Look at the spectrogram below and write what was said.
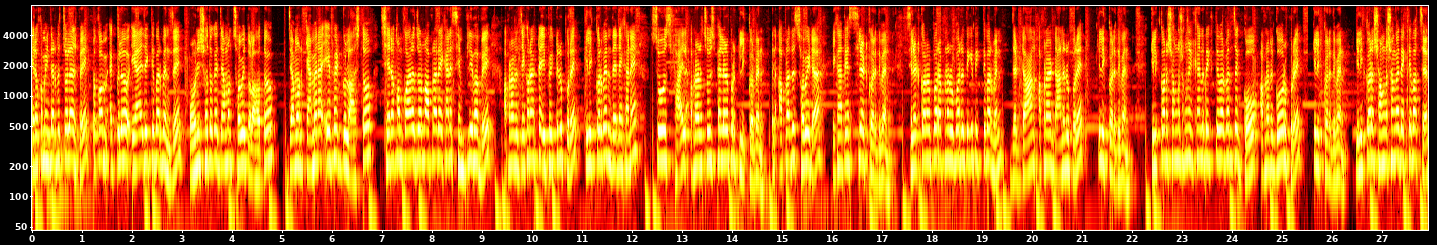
এরকম ইন্টারফেস চলে আসবে। এরকম একগুলো এআই দেখতে পারবেন যে, উনিশ শতকে যেমন ছবি তোলা হতো, যেমন ক্যামেরা এফেক্টগুলো আসতো, সেরকম করার জন্য আপনারা এখানে সিম্পলিভাবে আপনারা যে কোনো একটা ইফেক্টের উপরে ক্লিক করবেন। দেন এখানে চুজ ফাইল আপনারা চুজ ফাইলের উপর ক্লিক করবেন। আপনাদের ছবিটা এখান থেকে সিলেক্ট করে দিবেন। সিলেক্ট করার পর আপনার উপরের দিকে দেখতে পারবেন যে ডান আপনার ডানের উপরে ক্লিক করে দেবেন। ক্লিক করার সঙ্গে সঙ্গে এখানে দেখতে পারবেন যে গো আপনার গোর উপরে ক্লিক করে দেবেন। ক্লিক করার সঙ্গে সঙ্গে দেখতে পাচ্ছেন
